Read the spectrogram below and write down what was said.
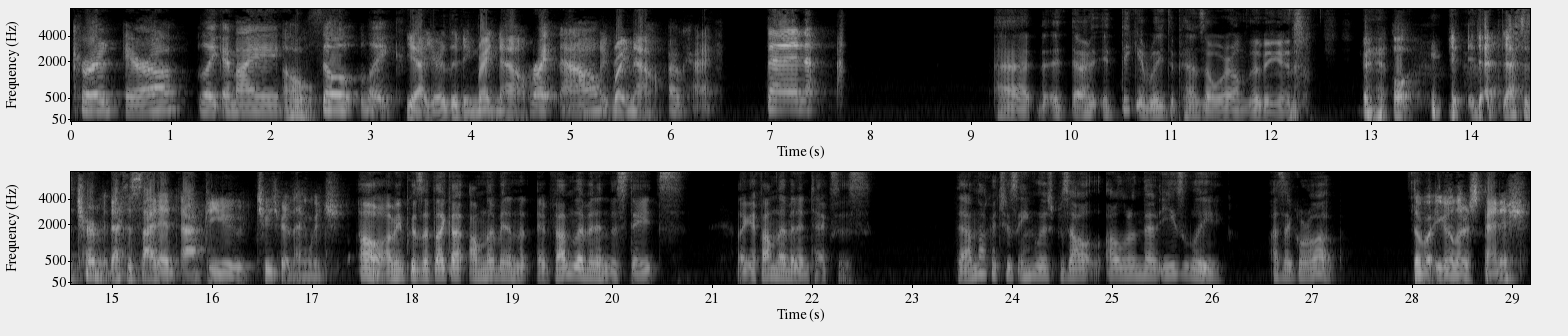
current era? Like, am I Oh. still like Yeah, you're living right now. right now? Like right now. okay, then Uh, it, I I think it really depends on where I'm living in. well, it, it- that, that's determined. That's decided after you choose your language. Oh, I mean, because if like I, I'm living in, if I'm living in the states, like if I'm living in Texas, then I'm not gonna choose English because I'll I'll learn that easily as I grow up. So, what you gonna learn Spanish?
